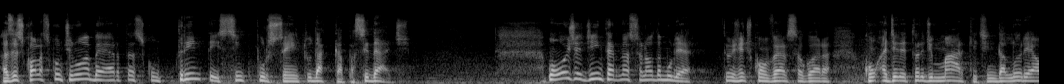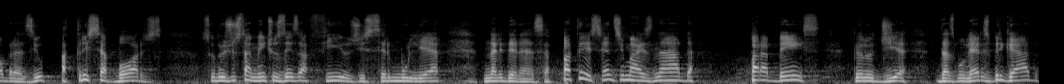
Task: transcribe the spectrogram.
As escolas continuam abertas com 35% da capacidade. Bom, hoje é Dia Internacional da Mulher. Então a gente conversa agora com a diretora de marketing da L'Oréal Brasil, Patrícia Borges, sobre justamente os desafios de ser mulher na liderança. Patrícia, antes de mais nada, parabéns pelo Dia das Mulheres. Obrigado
